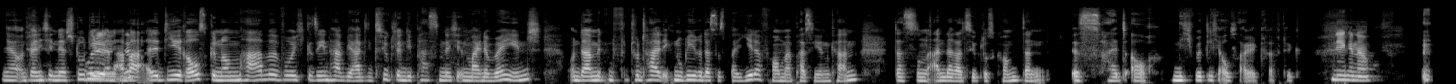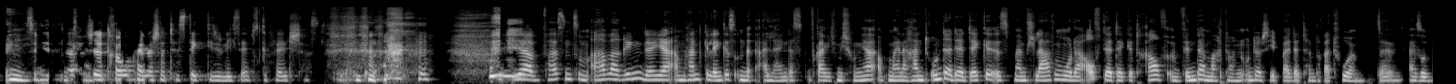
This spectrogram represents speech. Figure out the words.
Ja, und wenn ich in der Studie dann aber all die rausgenommen habe, wo ich gesehen habe, ja, die Zyklen, die passen nicht in meine Range und damit total ignoriere, dass es bei jeder Frau mal passieren kann, dass so ein anderer Zyklus kommt, dann ist halt auch nicht wirklich aussagekräftig. Nee, genau. So diese klassische. Trau keiner Statistik, die du nicht selbst gefälscht hast. Ja, genau. ja, passend zum Ava-Ring, der ja am Handgelenk ist. Und allein das frage ich mich schon, ja, ob meine Hand unter der Decke ist beim Schlafen oder auf der Decke drauf. Im Winter macht doch einen Unterschied bei der Temperatur. Also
